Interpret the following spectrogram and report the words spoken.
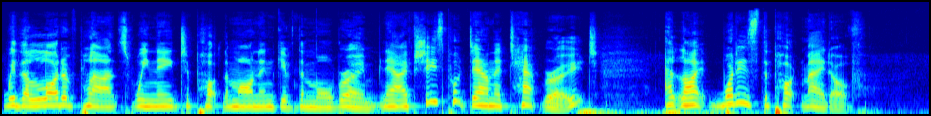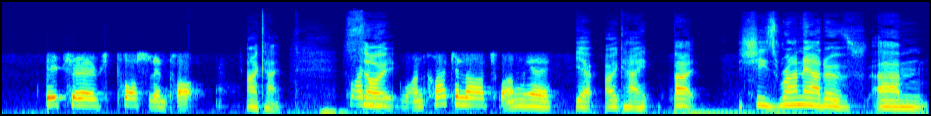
with a lot of plants, we need to pot them on and give them more room. Now, if she's put down a taproot, uh, like what is the pot made of? It's a porcelain pot. Okay, Quite so a big one, quite a large one, yeah. yeah, okay, but she's run out of um,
